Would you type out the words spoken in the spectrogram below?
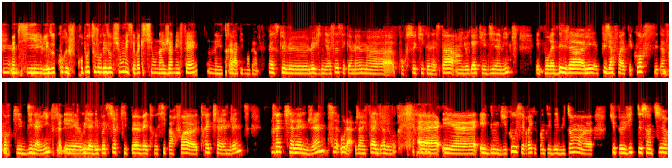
mmh. même si les autres cours, je propose toujours des options, mais c'est vrai que si on n'a jamais fait, on est très rapidement perdu. Parce que le, le vinyasa, c'est quand même, euh, pour ceux qui connaissent pas, un yoga qui est dynamique. Et pour être déjà allé plusieurs fois à tes courses, c'est un cours qui est dynamique et où il y a des postures qui peuvent être aussi parfois très challengeantes très challengeante. Oula, j'arrive pas à dire le mot. Euh, et, euh, et, donc, du coup, c'est vrai que quand tu es débutant, euh, tu peux vite te sentir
